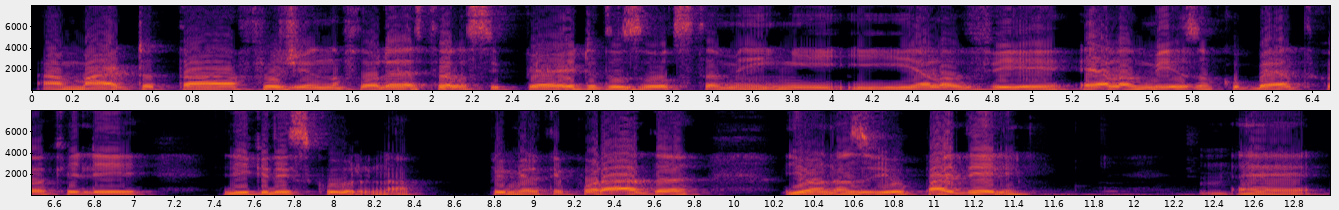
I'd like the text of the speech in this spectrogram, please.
a Marta tá fugindo na floresta, ela se perde dos outros também e, e ela vê ela mesma coberta com aquele líquido escuro. Na primeira temporada, Jonas viu o pai dele. Uhum. É,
